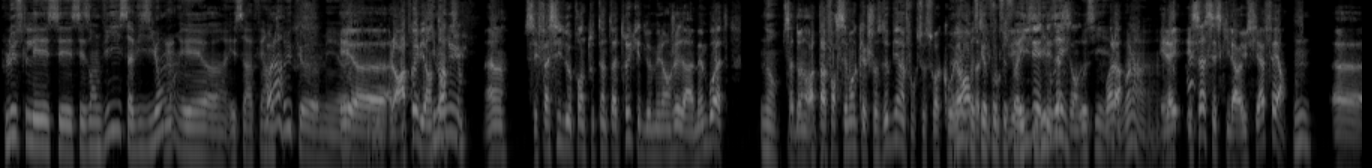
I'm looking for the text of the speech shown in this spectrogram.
plus les ses, ses envies, sa vision Mm. et et et ça a fait Voilà. un truc euh, mais Et euh, euh, alors après, bien entendu, marche, hein, c'est facile de prendre tout un tas de trucs et de le mélanger dans la même boîte. Non. Ça donnera pas forcément quelque chose de bien. Il faut que ce soit Non, cohérent parce qu'il faut que ce soit des équilibré aussi. Voilà. voilà. Et, là- et ça, c'est ce qu'il a réussi à faire. Mm. Euh,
